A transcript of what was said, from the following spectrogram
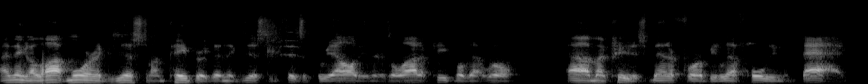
I think a lot more exists on paper than exists in physical reality. And there's a lot of people that will, uh, my previous metaphor, be left holding the bag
